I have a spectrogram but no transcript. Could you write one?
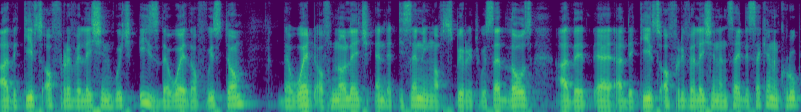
are the gifts of revelation which is the word of wisdom the word of knowledge and the discerning of spirit we said those are the uh, are the gifts of revelation and said the second group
